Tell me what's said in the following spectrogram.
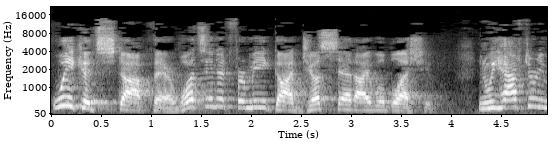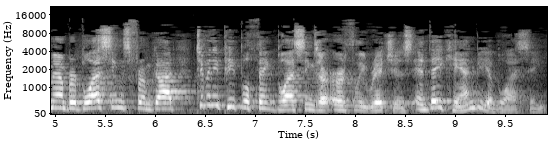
We could stop there. What's in it for me? God just said, I will bless you. And we have to remember blessings from God. Too many people think blessings are earthly riches, and they can be a blessing.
